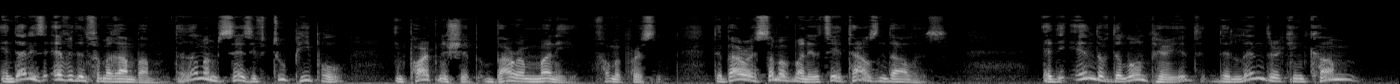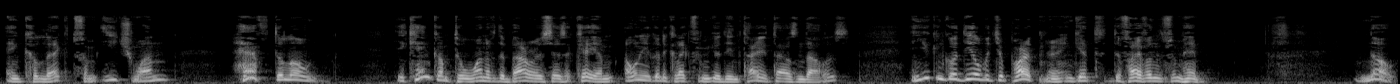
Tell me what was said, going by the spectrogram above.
And that is evident from a Rambam. The Rambam says if two people in partnership borrow money from a person, they borrow a sum of money, let's say thousand dollars. At the end of the loan period, the lender can come and collect from each one half the loan. He can't come to one of the borrowers and says, "Okay, I'm only going to collect from you the entire thousand dollars, and you can go deal with your partner and get the five hundred from him." No,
